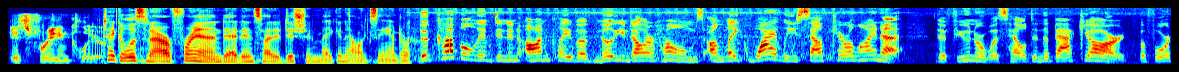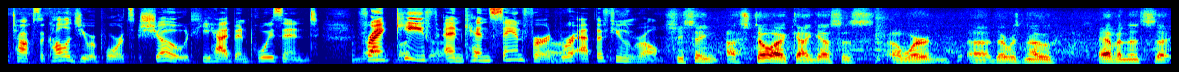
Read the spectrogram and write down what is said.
it's free and clear. Take a listen to our friend at Inside Edition, Megan Alexander. The couple lived in an enclave of million dollar homes on Lake Wylie, South Carolina. The funeral was held in the backyard before toxicology reports showed he had been poisoned. Frank Keefe uh, and Ken Sanford were at the funeral. She seemed uh, stoic, I guess is a word. Uh, there was no evidence that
